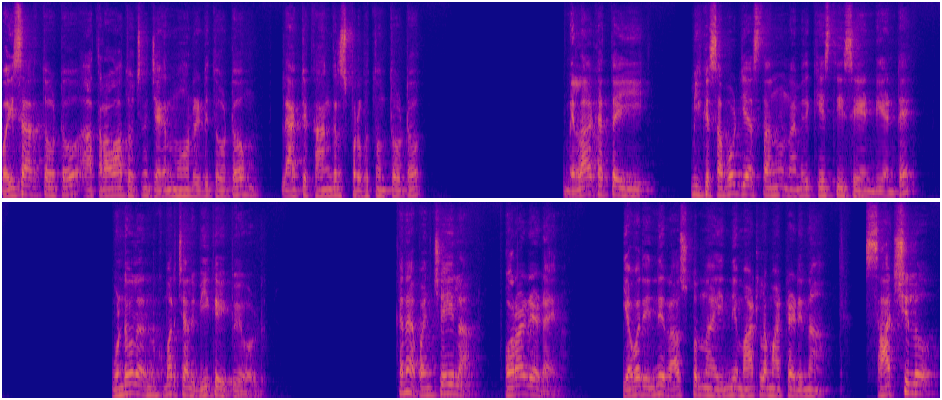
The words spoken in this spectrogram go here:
వైఎస్ఆర్ తోటో ఆ తర్వాత వచ్చిన జగన్మోహన్ రెడ్డితోటో లేకపోతే కాంగ్రెస్ ప్రభుత్వంతోటో మిలాఖత్ అయ్యి మీకు సపోర్ట్ చేస్తాను నా మీద కేసు తీసేయండి అంటే ఉండవల్లి అరుణ్ కుమార్ చాలా వీక్ అయిపోయేవాడు. కానీ ఆ పంచేయిలా పోరాడాడు ఆయన. ఎవరు ఎన్ని రాసుకున్నా ఎన్ని మాటలు మాట్లాడినా సాక్షిలో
